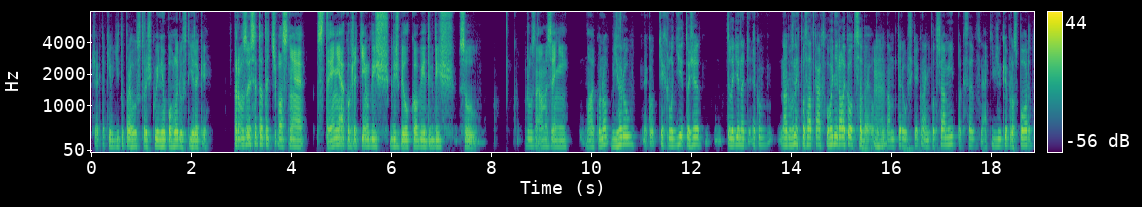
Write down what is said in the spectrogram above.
Člověk taky vidí tu Prahu z trošku jiného pohledu z té řeky. Provozuje se to teď vlastně stejně jako předtím, když, když byl covid, když jsou různé omezení? No jako no, výhodou jako těch lodí je to, že ty lidi na, jako na různých posádkách jsou hodně daleko od sebe. Jo. Mm-hmm. Takže mhm. tam ty roušky jako není potřeba mít, pak se v nějaký výjimky pro sport.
